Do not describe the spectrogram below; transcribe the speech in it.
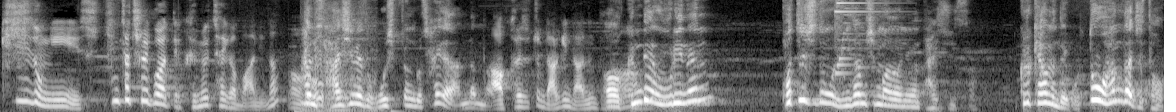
키 시동이 신차 출고할 때 금액 차이가 많이 나? 어. 한 40에서 50 정도 차이가 난단 말이야. 아 그래서 좀 나긴 나는구나. 어, 근데 우리는 버튼 시동을 2, 30만 원이면 달 수 있어. 그렇게 하면 되고 또 한 가지 더.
